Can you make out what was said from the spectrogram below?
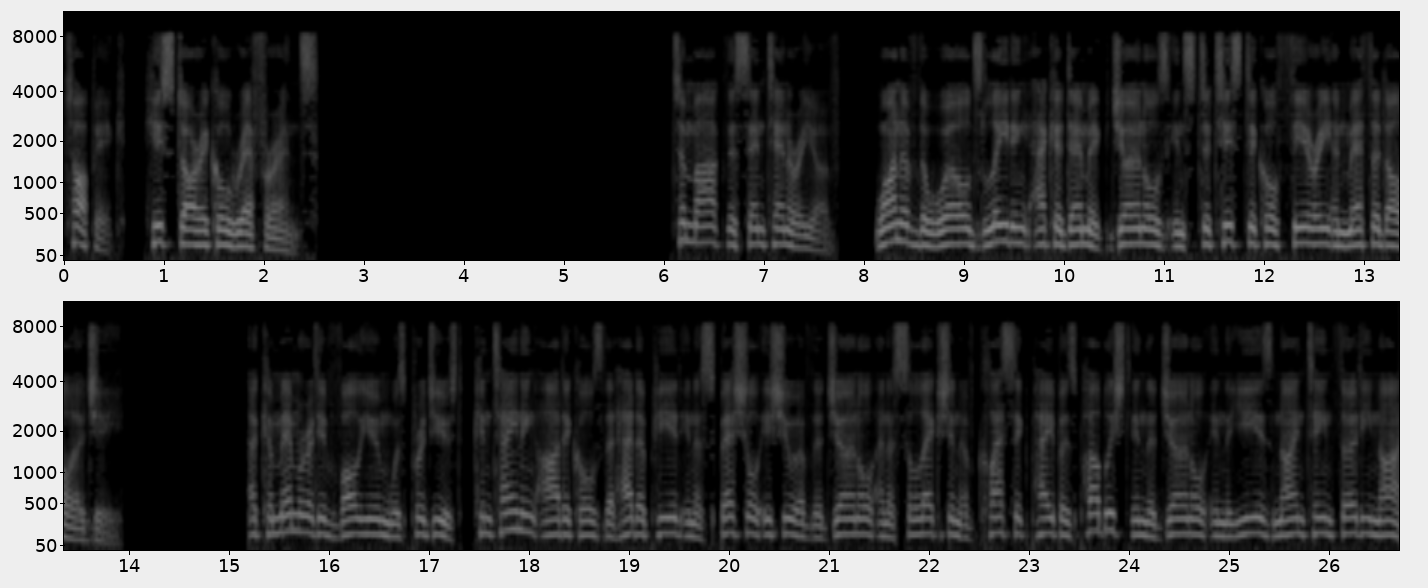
Topic Historical reference To mark the centenary of one of the world's leading academic journals in statistical theory and methodology. A commemorative volume was produced, containing articles that had appeared in a special issue of the journal and a selection of classic papers published in the journal in the years 1939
